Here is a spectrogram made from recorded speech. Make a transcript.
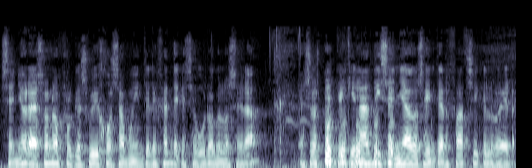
señora, eso no es porque su hijo sea muy inteligente, que seguro que lo será, eso es porque quien ha diseñado esa interfaz sí que lo era.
